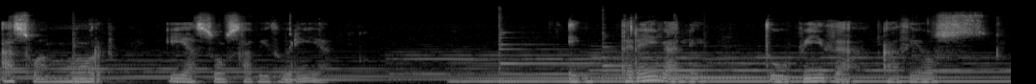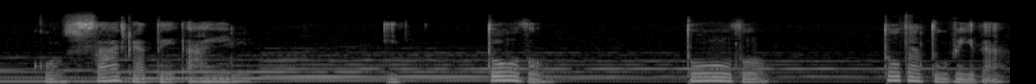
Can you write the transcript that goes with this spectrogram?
a su amor y a su sabiduría. Entrégale tu vida a Dios conságrate a Él y todo, todo, toda tu vida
